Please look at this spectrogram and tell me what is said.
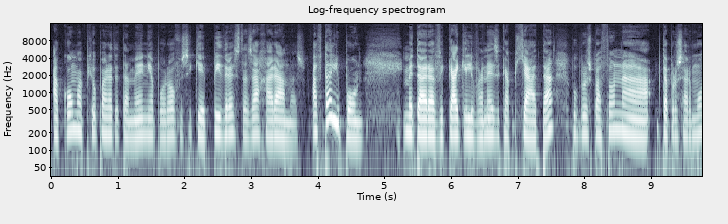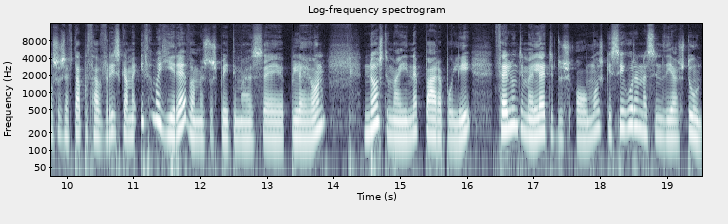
ακόμα πιο παρατεταμένη απορρόφηση και επίδραση στα ζάχαρά μας. Αυτά λοιπόν με τα αραβικά και λιβανέζικα πιάτα που προσπαθώ να τα προσαρμόσω σε αυτά που θα βρίσκαμε ή θα μαγειρεύαμε στο σπίτι μας ε, πλέον. Νόστιμα είναι πάρα πολύ, θέλουν τη μελέτη τους όμως και σίγουρα να συνδυαστούν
